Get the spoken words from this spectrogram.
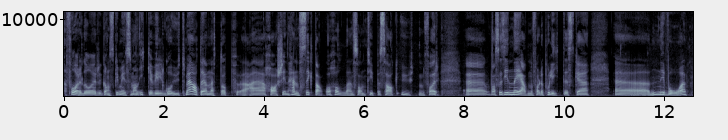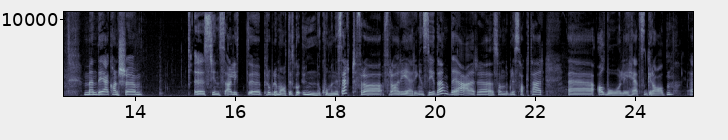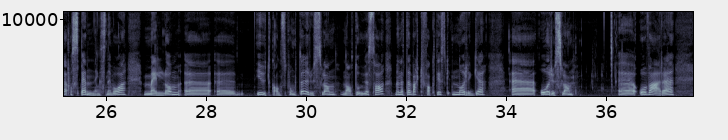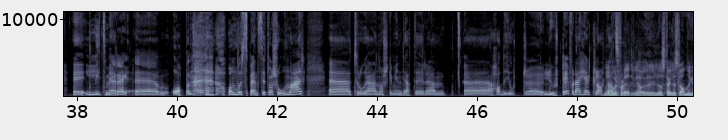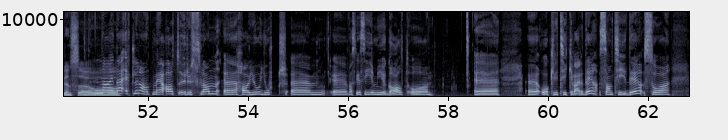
foregår ganske mye som man ikke vil gå ut med. At det nettopp eh, har sin hensikt da, å holde en sånn type sak utenfor eh, hva skal jeg si, Nedenfor det politiske eh, nivået. Men det jeg kanskje eh, syns er litt eh, problematisk og underkommunisert fra, fra, regjeringens side, det er, eh, som det blir sagt her, alvorlighetsgraden og spenningsnivået mellom i utgangspunktet Russland, Nato, USA, men etter hvert faktisk Norge eh, og Russland. Eh, å være eh, litt mer eh, åpen om hvor spent situasjonen er, eh, tror jeg norske myndigheter eh, hadde gjort lurt i. For det er helt klart at Men hvorfor det? Vi har jo felles landegrense og Nei, det er et eller annet med at Russland har jo gjort hva skal jeg si, mye galt. og og kritikkverdig. Samtidig så Eh,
